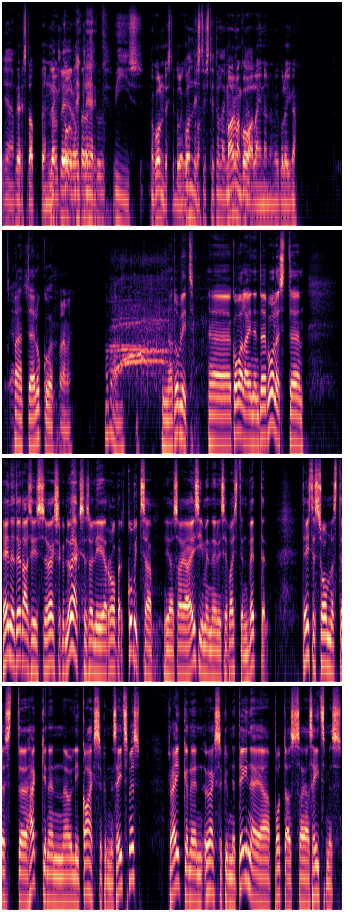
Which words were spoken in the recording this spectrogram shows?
yeah., Verstappen. Leclerc viis. no kolmteist ei tule kokku. kolmteist vist ei tule. ma arvan, Kovalainen on võib-olla õige. panete lukku või? paneme. no paneme. no tublid. Äh, Kovalainen tõepoolest äh, enne teda siis üheksakümne üheksas oli Robert Kubica ja saja esimene oli Sebastian Vettel. teistest soomlastest äh, Häkkinen oli kaheksakümne seitsmes Räikkönen üheksakümne teine ja Botas saja seitsmes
